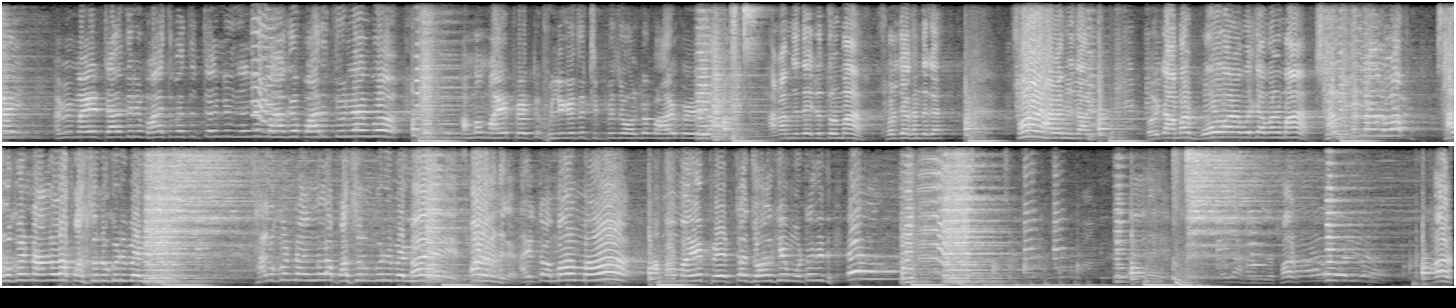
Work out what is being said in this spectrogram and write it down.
নাই। আমি মায়ের ট্যাপ ধরে ভাই তোমার টেনে টেনে মাকে পারে তুললাম গো। আমার মায়ের পেটটা ফুলে গেছে টিপে জলটা বার করে হারাম দাদা এটা তোর মা? সর যা এখান থেকে। সর হারামজাদা। ওইটা আমার বউ আর বলছে আমার মা। শালুকের নাংলা শালুকের নাংলা পাচন করে বেরি শালুকের নাংলা পাচন করে বেরিয়ে আমার মা আমার মায়ের পেটটা জল খেয়ে মোটা গেছে। এ! সর সর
